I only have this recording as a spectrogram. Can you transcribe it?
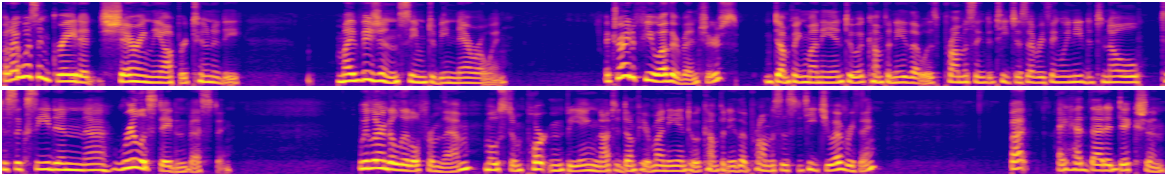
but I wasn't great at sharing the opportunity. My vision seemed to be narrowing. I tried a few other ventures, dumping money into a company that was promising to teach us everything we needed to know to succeed in uh, real estate investing. We learned a little from them, most important being not to dump your money into a company that promises to teach you everything. But I had that addiction,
